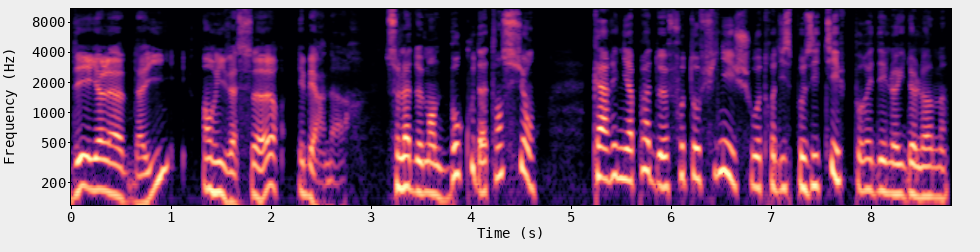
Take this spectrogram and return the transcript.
Deyala Daï, Henri Vasseur et Bernard. Cela demande beaucoup d'attention car il n'y a pas de photo finish ou autre dispositif pour aider l'œil de l'homme.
